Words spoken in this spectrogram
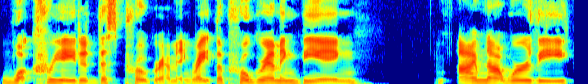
what created this programming, right? The programming being, I'm not worthy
